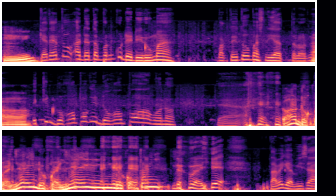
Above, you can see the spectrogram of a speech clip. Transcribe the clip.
Hmm. katanya tuh ada temenku deh di rumah. Waktu itu pas lihat telurnya, Ah. iki ndok apa ki ndok apa ngono. Ya, Oh, dok banyak, dok banyak, dok apa? ndok bayi. Tapi nggak bisa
